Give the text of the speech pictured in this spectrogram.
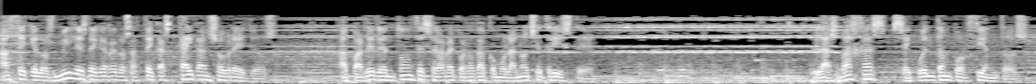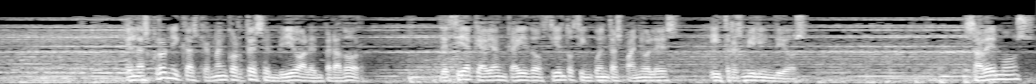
hace que los miles de guerreros aztecas caigan sobre ellos. A partir de entonces será recordada como la noche triste. Las bajas se cuentan por cientos. En las crónicas que Hernán Cortés envió al emperador, decía que habían caído 150 españoles y 3.000 indios. Sabemos,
